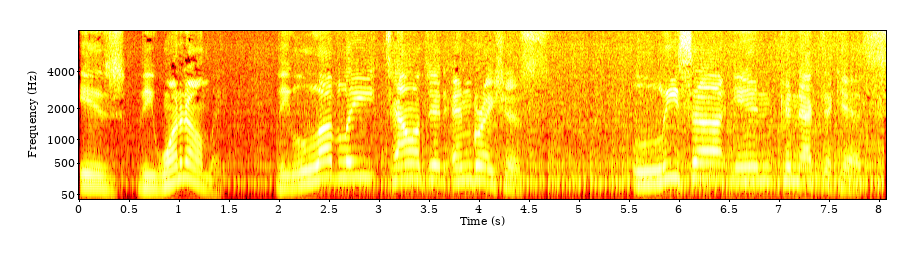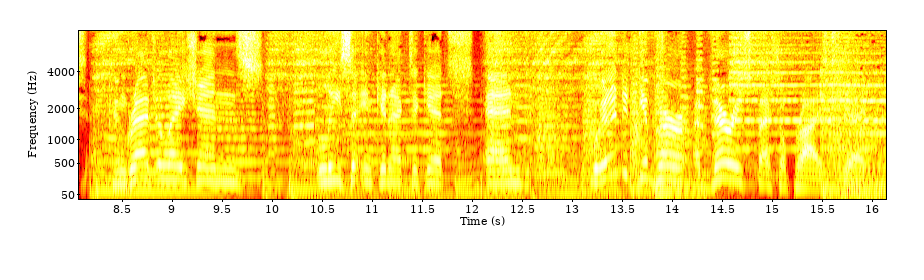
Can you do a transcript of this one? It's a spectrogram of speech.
Is the one and only, the lovely, talented, and gracious Lisa in Connecticut. Congratulations, Lisa in Connecticut. And we're going to give her a very special prize today.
